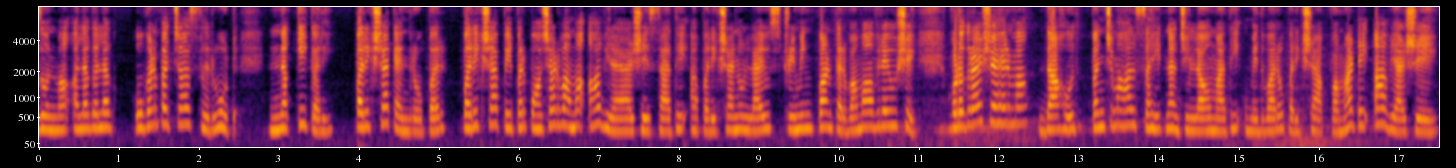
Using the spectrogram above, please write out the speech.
ઝોનમાં અલગ અલગ ઓગણપચાસ રૂટ નક્કી કરી પરીક્ષા કેન્દ્રો પર પરીક્ષા પેપર પહોંચાડવામાં આવી રહ્યા છે. સાથે આ પરીક્ષાનું લાઈવ સ્ટ્રીમિંગ પણ કરવામાં આવી રહ્યું છે. વડોદરા શહેરમાં દાહોદ, પંચમહાલ સહિતના જિલ્લાઓમાંથી ઉમેદવારો પરીક્ષા આપવા માટે આવ્યા છે.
